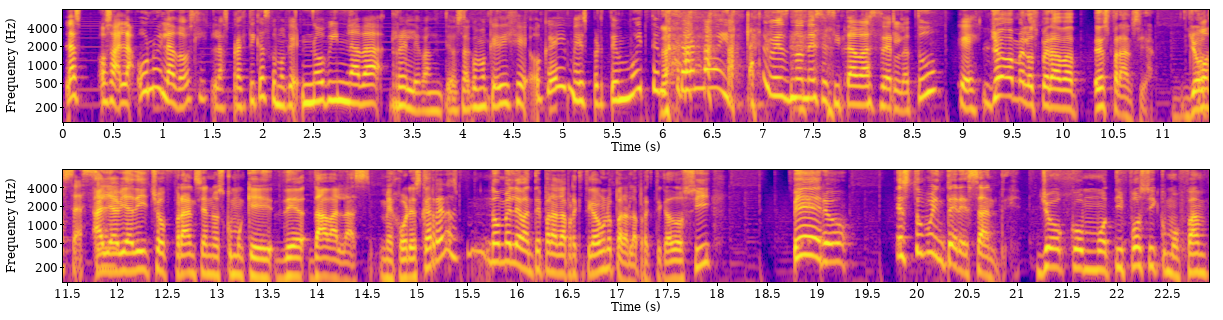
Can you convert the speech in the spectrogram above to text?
las. O sea, la 1 y la 2, las prácticas, como que no vi nada relevante. O sea, como que dije, ok, me desperté muy temprano y tal vez no necesitaba hacerlo. ¿Tú qué? Yo me lo esperaba, es Francia. Yo O sea, sí. allá había dicho, Francia no es como que de- daba las mejores carreras. No me levanté para la práctica 1, para la práctica 2 sí. Pero estuvo interesante. Yo como tifosi y como fan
